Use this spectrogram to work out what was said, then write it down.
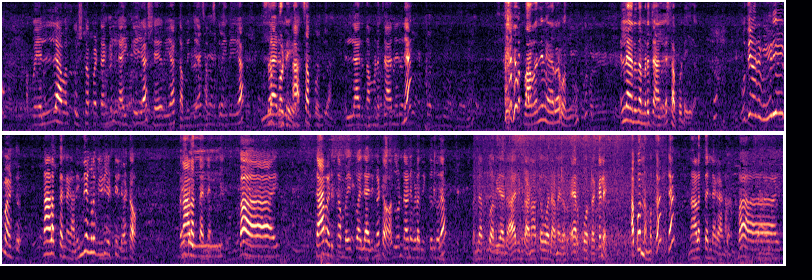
അപ്പൊ എല്ലാവർക്കും ഇഷ്ടപ്പെട്ടെങ്കിൽ ലൈക്ക് ചെയ്യുക ഷെയർ ചെയ്യുക കമന്റ് ചെയ്യുക സബ്സ്ക്രൈബ് ചെയ്യുക. എല്ലാവരും. സപ്പോർട്ട് ചെയ്യുക. എല്ലാവരും നമ്മുടെ ചാനലിനെ പറഞ്ഞു വേറെ വന്നു. എല്ലാവരും നമ്മുടെ ചാനലിനെ സപ്പോർട്ട് ചെയ്യുക. പുതിയൊരു വീഡിയോയുമായിട്ട് നാളെ തന്നെ കാണാം. ഇന്ന് ഞങ്ങൾ വീഡിയോ ഇട്ടില്ല കേട്ടോ. നാളെ തന്നെ. ബായ് കാർ എടുക്കാൻ പോയിക്കോ എല്ലാവരും കേട്ടോ അതുകൊണ്ടാണ് ഇവിടെ നിൽക്കുന്നത്. എല്ലാവർക്കും അറിയാലോ ആരും കാണാത്ത പോലാണല്ലോ എയർപോർട്ടൊക്കെ അല്ലേ? അപ്പം നമുക്ക് നാളെ തന്നെ കാണാം. ബായ്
